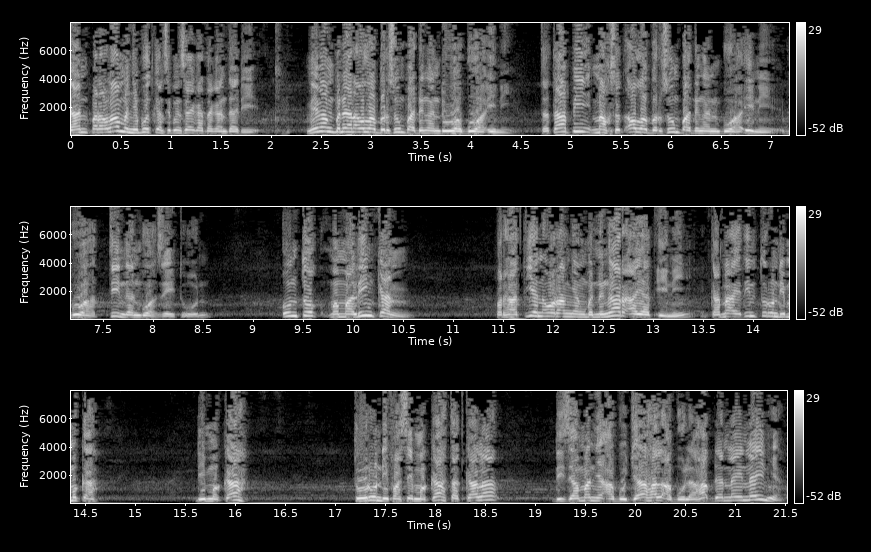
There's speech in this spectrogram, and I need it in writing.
Dan para ulama menyebutkan seperti saya katakan tadi, memang benar Allah bersumpah dengan dua buah ini. Tetapi maksud Allah bersumpah dengan buah ini, buah tin dan buah zaitun, untuk memalingkan perhatian orang yang mendengar ayat ini, karena ayat ini turun di Mekah. Di Mekah, turun di fase Mekah tatkala di zamannya Abu Jahal, Abu Lahab dan lain-lainnya.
